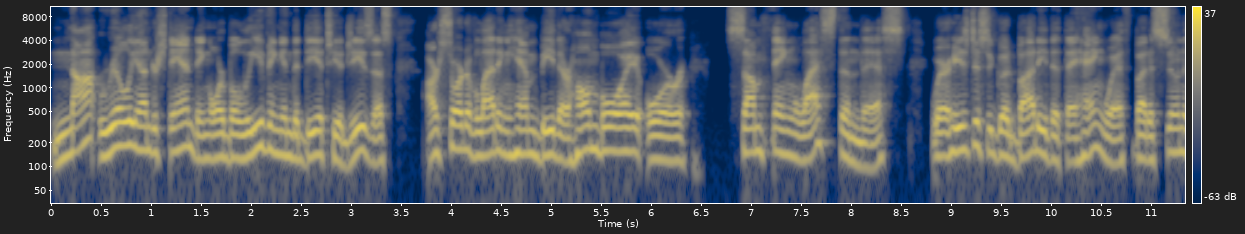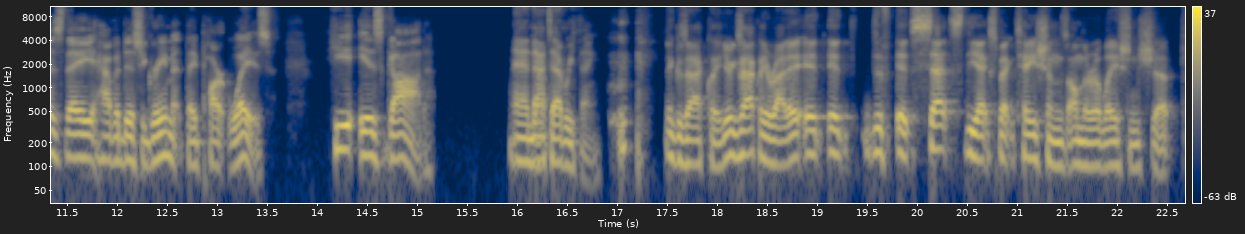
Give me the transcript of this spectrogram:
not really understanding or believing in the deity of Jesus, are sort of letting him be their homeboy or something less than this, where he's just a good buddy that they hang with. But as soon as they have a disagreement, they part ways. He is God, and that's everything. Exactly. You're exactly right. It, it it it sets the expectations on the relationship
